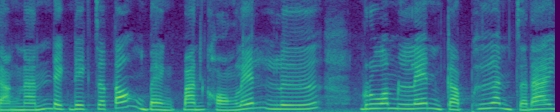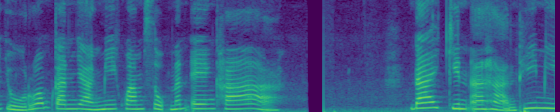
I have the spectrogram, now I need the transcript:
ดังนั้นเด็กๆจะต้องแบ่งปันของเล่นหรือ ร่วมเล่นกับเพื่อนจะได้อยู่ร่วมกันอย่างมีความสุขนั่นเองค่ะ ได้กินอาหารที่มี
